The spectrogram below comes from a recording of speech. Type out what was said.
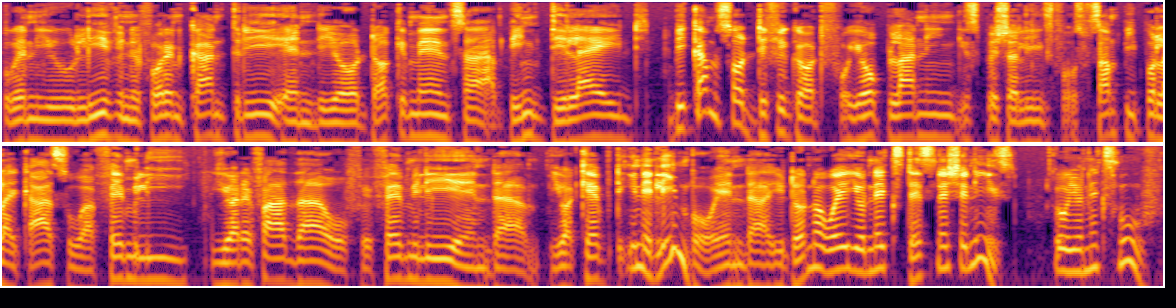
When you live in a foreign country and your documents are being delayed, it becomes so difficult for your planning, especially for some people like us who are family. You are a father of a family and um, you are kept in a limbo and uh, you don't know where your next destination is or your next move.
